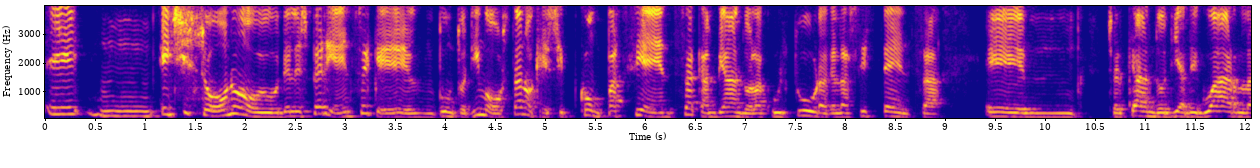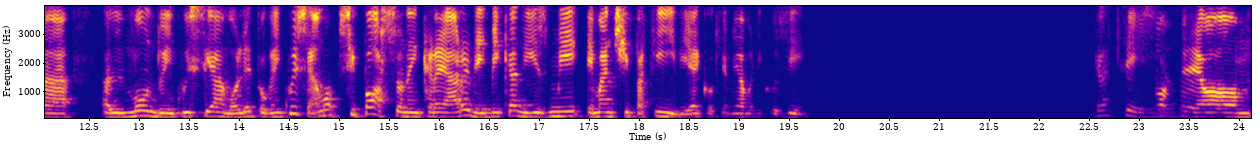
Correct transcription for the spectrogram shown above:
e, mh, e ci sono delle esperienze che appunto dimostrano che si, con pazienza, cambiando la cultura dell'assistenza e mh, cercando di adeguarla al mondo in cui siamo, all'epoca in cui siamo, si possono creare dei meccanismi emancipativi, ecco, chiamiamoli così. Grazie. So ho...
